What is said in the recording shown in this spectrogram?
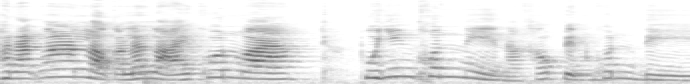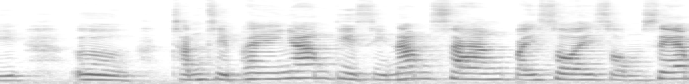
พนักงานเราก็หลายๆคนว่าผู้หญิงคนนี้นะเขาเป็นคนดี เออ ฉันสิพยายามที่สินำสร้างไปซอยสมแซม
